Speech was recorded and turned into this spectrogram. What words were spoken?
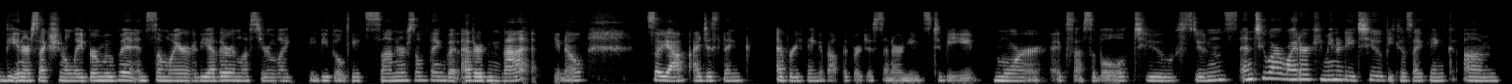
the intersectional labor movement in some way or the other, unless you're like maybe Bill Gates' son or something. But other than that, you know, so yeah, I just think everything about the Bridges Center needs to be more accessible to students and to our wider community too, because I think um,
